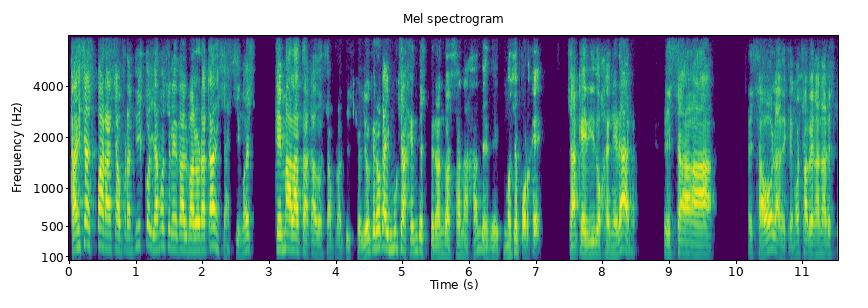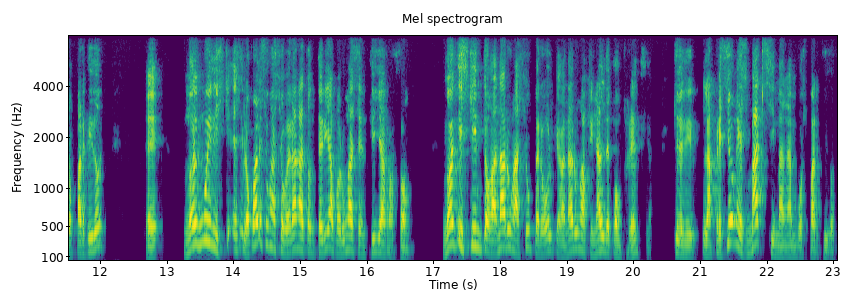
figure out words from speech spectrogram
Kansas para San Francisco, ya no se le da el valor a Kansas, sino es qué mal ha atacado San Francisco. Yo creo que hay mucha gente esperando a Sanahan desde, no sé por qué, se ha querido generar esa, esa ola de que no sabe ganar estos partidos. Eh, no es muy lo cual es una soberana tontería por una sencilla razón. No es distinto ganar una Super Bowl que ganar una final de conferencia. Quiero decir, la presión es máxima en ambos partidos.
